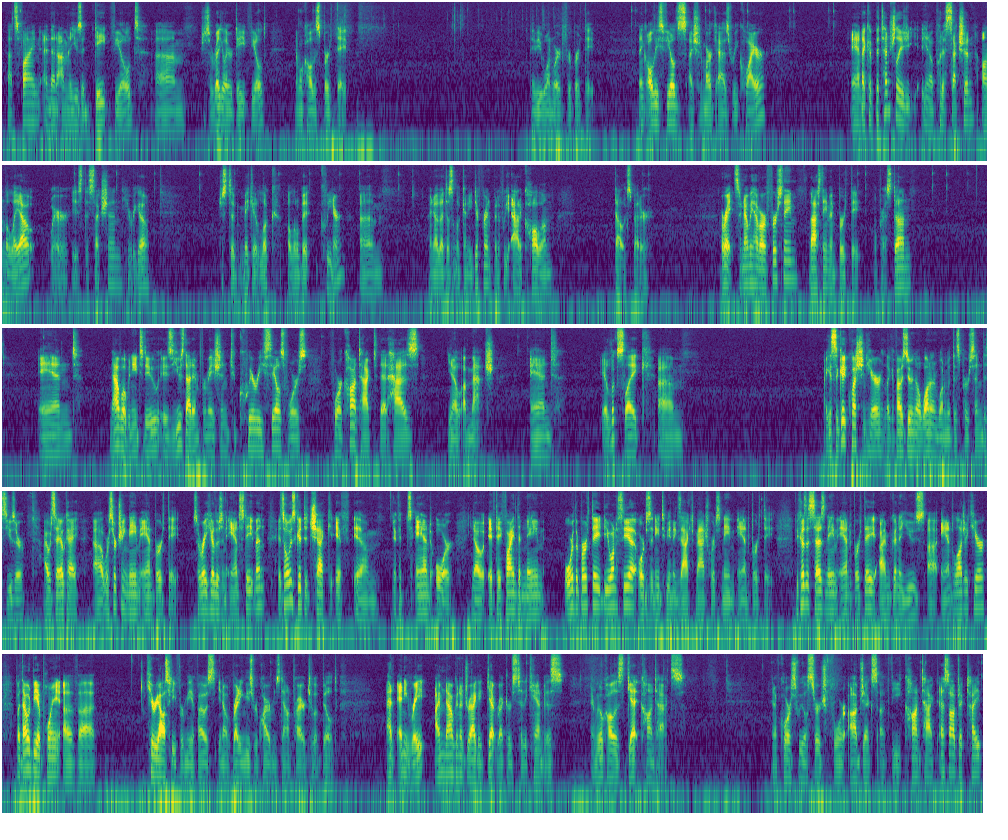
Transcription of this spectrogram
That's fine. And then I'm going to use a date field. Um, just a regular date field, and we'll call this birth date. Maybe one word for birth date. I think all these fields I should mark as require. And I could potentially, you know, put a section on the layout. Where is the section? Here we go. Just to make it look a little bit cleaner. Um, I know that doesn't look any different, but if we add a column, that looks better. Alright, so now we have our first name, last name, and birth date. We'll press done. And now what we need to do is use that information to query Salesforce for a contact that has, you know, a match. And it looks like, um, I guess a good question here, like if I was doing a one-on-one -on -one with this person, this user, I would say, okay, uh, we're searching name and birth date. So right here there's an AND statement. It's always good to check if um, if it's AND or. You know, if they find the name or the birth date, do you want to see it? Or does it need to be an exact match where it's name and birth date? Because it says name and birth date, I'm going to use uh, AND logic here. But that would be a point of uh, curiosity for me if I was, you know, writing these requirements down prior to a build. At any rate, I'm now going to drag a get records to the canvas, and we'll call this get contacts. And of course, we'll search for objects of the contact sObject type.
